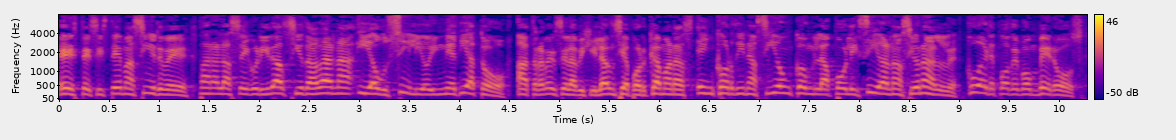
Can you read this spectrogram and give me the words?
Este sistema sirve para la seguridad ciudadana y auxilio inmediato a través de la vigilancia por cámaras en coordinación con la Policía Nacional, Cuerpo de Bomberos,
